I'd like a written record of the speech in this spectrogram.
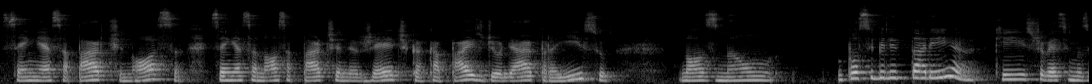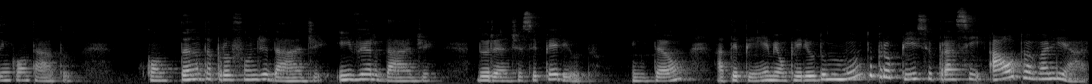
Sem essa parte nossa, sem essa nossa parte energética capaz de olhar para isso, nós não possibilitaria que estivéssemos em contato com tanta profundidade e verdade durante esse período. Então, a TPM é um período muito propício para se autoavaliar,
